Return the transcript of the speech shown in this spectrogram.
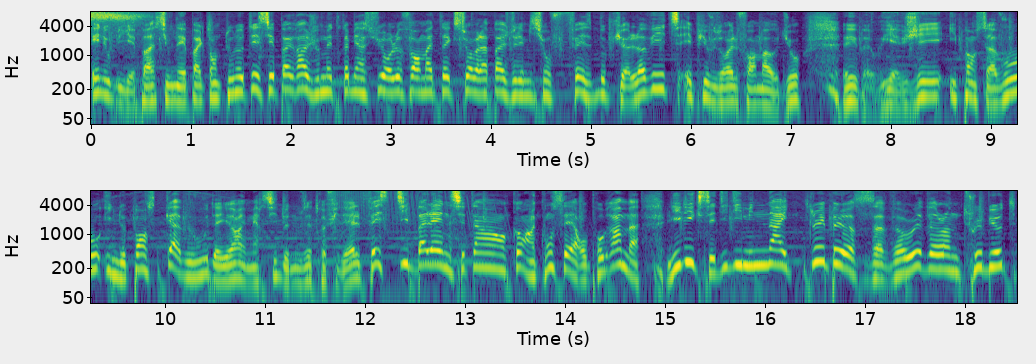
Et n'oubliez pas, si vous n'avez pas le temps de tout noter, c'est pas grave, je vous mettrai bien sûr le format texte sur la page de l'émission Facebook Love It, et puis vous aurez le format audio. Et ben oui, FG, il pense à vous, il ne pense qu'à vous d'ailleurs, et merci de nous être fidèles. Festibalen, c'est un, encore un concert au programme. Lilix et Didi Midnight Trippers, The Reverend Tribute,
